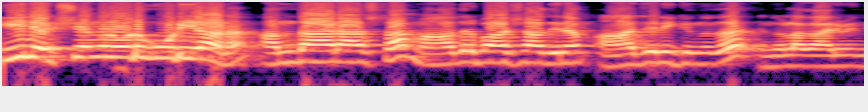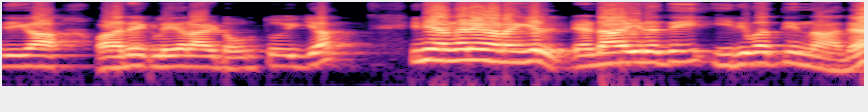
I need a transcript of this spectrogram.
ഈ ലക്ഷ്യങ്ങളോട് കൂടിയാണ് അന്താരാഷ്ട്ര മാതൃഭാഷാ ദിനം ആചരിക്കുന്നത് എന്നുള്ള കാര്യം എന്ത് ചെയ്യുക? വളരെ ക്ലിയർ ആയിട്ട് ഓർത്തു വയ്ക്കുക. ഇനി അങ്ങനെയാണെങ്കിൽ രണ്ടായിരത്തി ഇരുപത്തിനാല്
